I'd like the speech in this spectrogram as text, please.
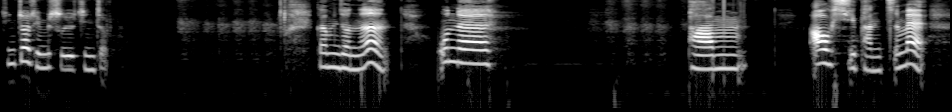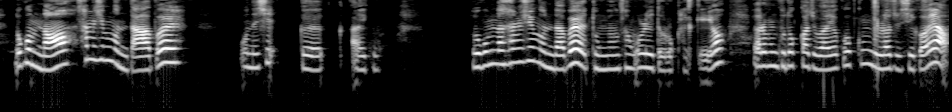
진짜 재밌어요, 진짜로. 그럼 저는 오늘 밤 9시 반쯤에 녹음 넣어 30문답을 오늘 시, 그, 아이고. 녹음 넣어 30문답을 동영상 올리도록 할게요. 여러분 구독과 좋아요 꾹꾹 눌러주시고요.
